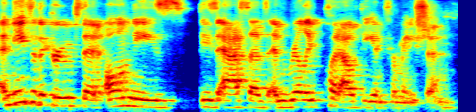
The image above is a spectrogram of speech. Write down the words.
And these are the groups that own these these assets and really put out the information.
